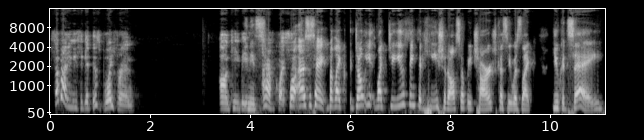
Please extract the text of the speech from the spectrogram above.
Somebody needs to get this boyfriend on TV. He needs- I have questions. Well, I was to say, but like, don't you like? Do you think that he should also be charged because he was like, you could say,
